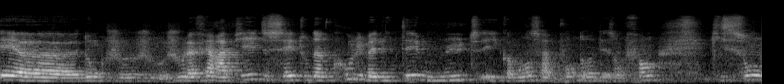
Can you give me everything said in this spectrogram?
Et euh, donc, je, je, vous la fais rapide, c'est tout d'un coup l'humanité mute et il commence à pondre des enfants qui sont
